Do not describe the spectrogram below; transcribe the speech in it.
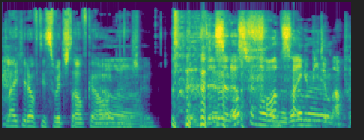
gleich wieder auf die Switch draufgehauen. Oh. Schön. Das ist so das Vorzeigebiet im Up.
